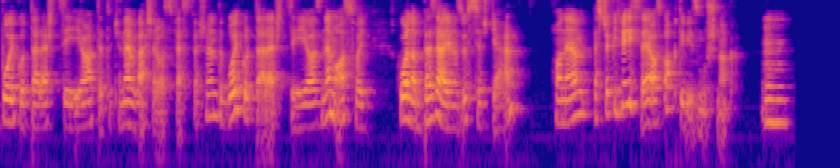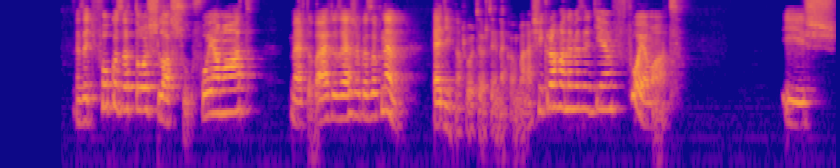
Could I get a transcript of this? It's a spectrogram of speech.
bolykottálás célja, tehát hogyha nem vásárolsz fast fashion a bolykottálás célja az nem az, hogy holnap bezárjon az összes gyár, hanem ez csak egy része az aktivizmusnak. Uh-huh. Ez egy fokozatos, lassú folyamat, mert a változások azok nem egyik napról történnek a másikra, hanem ez egy ilyen folyamat. És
